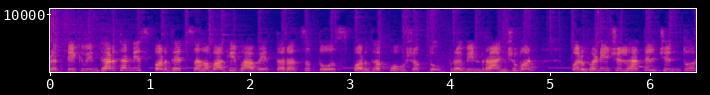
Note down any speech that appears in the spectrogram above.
प्रत्येक विद्यार्थ्यांनी स्पर्धेत सहभागी व्हावे तरच तो स्पर्धक होऊ शकतो. प्रवीण रांजवन परभणी जिल्ह्यातील जिंतूर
